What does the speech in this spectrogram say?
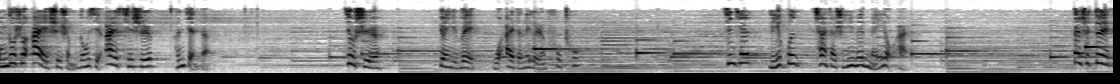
我们都说爱是什么东西？爱其实很简单，就是愿意为我爱的那个人付出。今天离婚，恰恰是因为没有爱。是对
